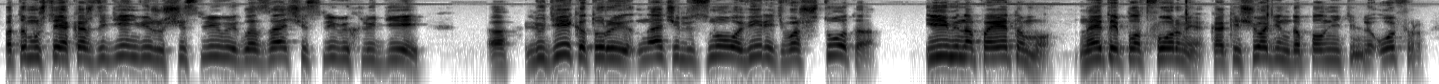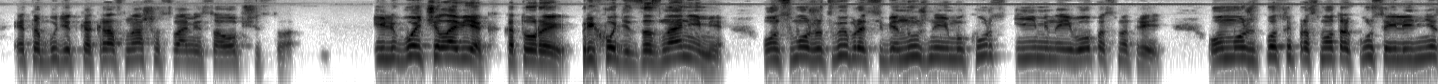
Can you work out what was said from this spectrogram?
потому что я каждый день вижу счастливые глаза счастливых людей, э, людей, которые начали снова верить во что-то, и именно поэтому на этой платформе, как еще один дополнительный офер, это будет как раз наше с вами сообщество. И любой человек, который приходит за знаниями, он сможет выбрать себе нужный ему курс и именно его посмотреть. Он может после просмотра курса или не,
